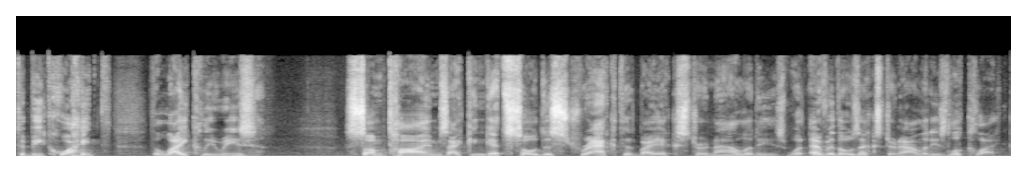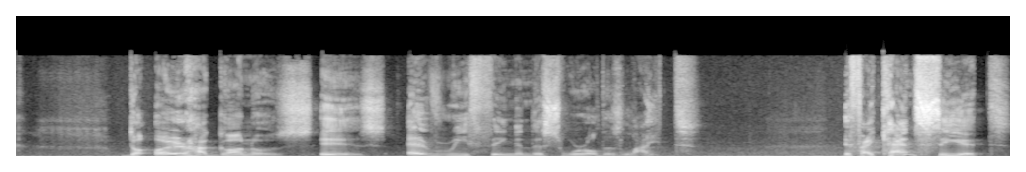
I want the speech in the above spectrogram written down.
to be quite the likely reason. Sometimes I can get so distracted by externalities, whatever those externalities look like. The Ur Haganos is everything in this world is light. If I can't see it,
